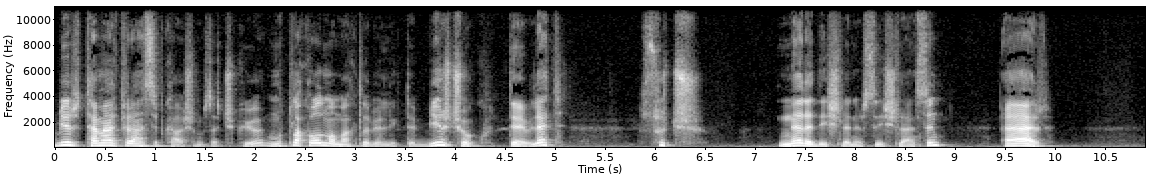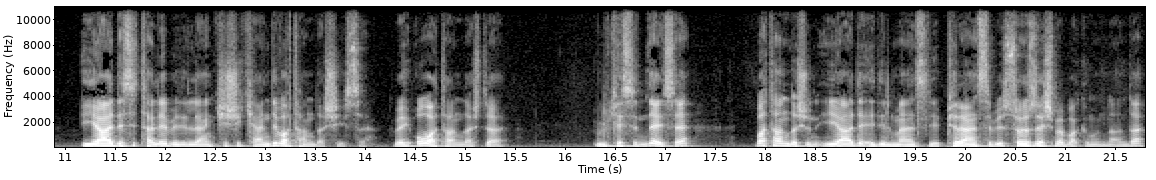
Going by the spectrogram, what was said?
bir temel prensip karşımıza çıkıyor. Mutlak olmamakla birlikte birçok devlet suç nerede işlenirse işlensin eğer iadesi talep edilen kişi kendi vatandaşı ise ve o vatandaş da ülkesinde ise vatandaşın iade edilmezliği prensibi sözleşme bakımından da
